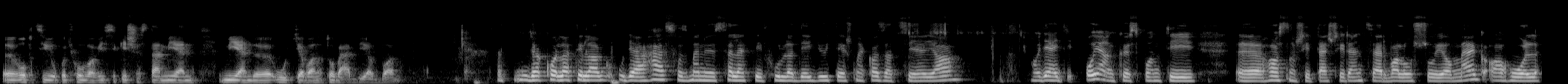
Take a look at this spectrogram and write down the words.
opciók, hogy hova viszik, és aztán milyen, milyen útja van a továbbiakban? Hát gyakorlatilag ugye a házhoz menő szelektív hulladékgyűjtésnek az a célja, hogy egy olyan központi hasznosítási rendszer valósuljon meg, ahol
